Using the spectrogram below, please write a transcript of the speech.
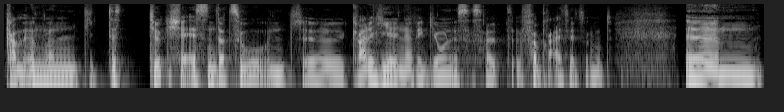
kam irgendwann die, das türkische Essen dazu und äh, gerade hier in der Region ist das halt verbreitet und ähm,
